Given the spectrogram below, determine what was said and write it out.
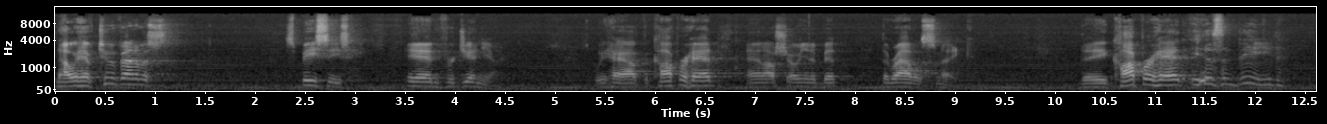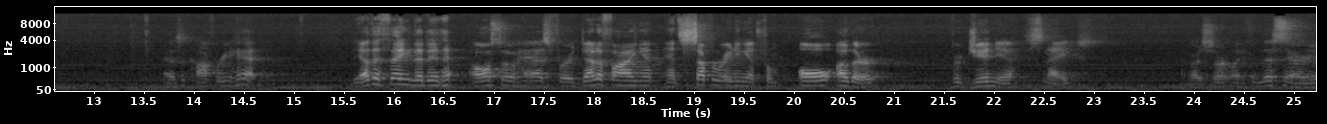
Now, we have two venomous species in Virginia. We have the copperhead, and I'll show you in a bit the rattlesnake. The copperhead is indeed has a coppery head. The other thing that it also has for identifying it and separating it from all other Virginia snakes, or certainly from this area,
